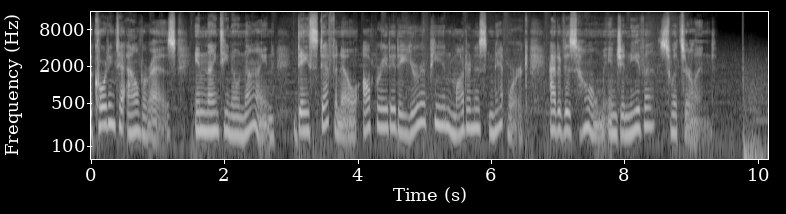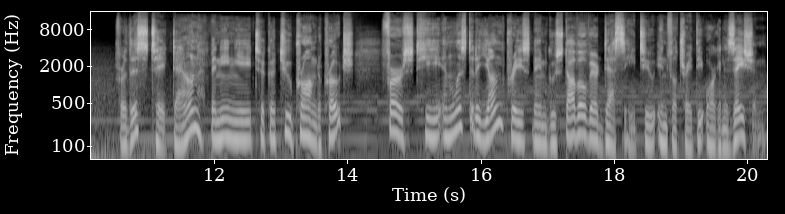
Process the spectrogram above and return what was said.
According to Alvarez, in 1909, De Stefano operated a European modernist network out of his home in Geneva, Switzerland. For this takedown, Benigni took a two pronged approach. First, he enlisted a young priest named Gustavo Verdesi to infiltrate the organization.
